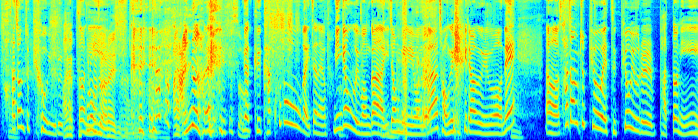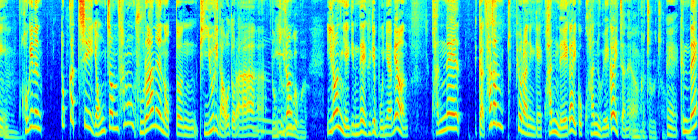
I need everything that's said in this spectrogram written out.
사전 투표율을 아니 봤더니 부끄러운 줄 알아야지. 좀. 아니 알면 하겠겠어. 그러니까 그 각 후보가 있잖아요. 민경욱 의원과 음. 이정미 의원과 정의령 의원의 어, 사전 투표의 득표율을 봤더니 음. 거기는 똑같이 0.39라는 어떤 비율이 나오더라. 이런 0.39가 뭐야? 이런 얘기인데 그게 뭐냐면 관내 그러니까 사전 투표라는 게 관내가 있고 관외가 있잖아요. 음, 그렇죠, 그렇죠. 네, 근데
